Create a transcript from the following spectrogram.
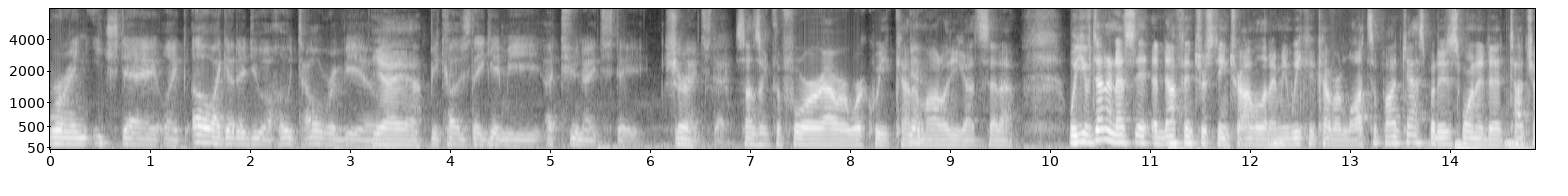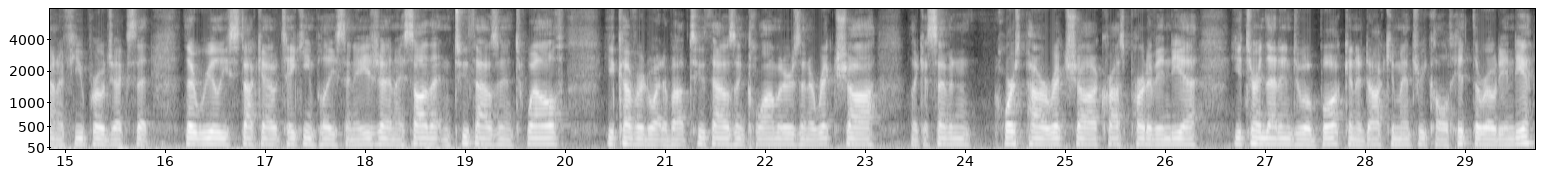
worrying each day, like, oh, I got to do a hotel review Yeah, yeah. because they gave me a two night stay. Sure. Sounds like the four-hour work week kind of model you got set up. Well, you've done enough, enough interesting travel that I mean, we could cover lots of podcasts, but I just wanted to touch on a few projects that that really stuck out taking place in Asia. And I saw that in 2012, you covered what about 2,000 kilometers in a rickshaw, like a seven horsepower rickshaw across part of India. You turned that into a book and a documentary called Hit the Road India.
